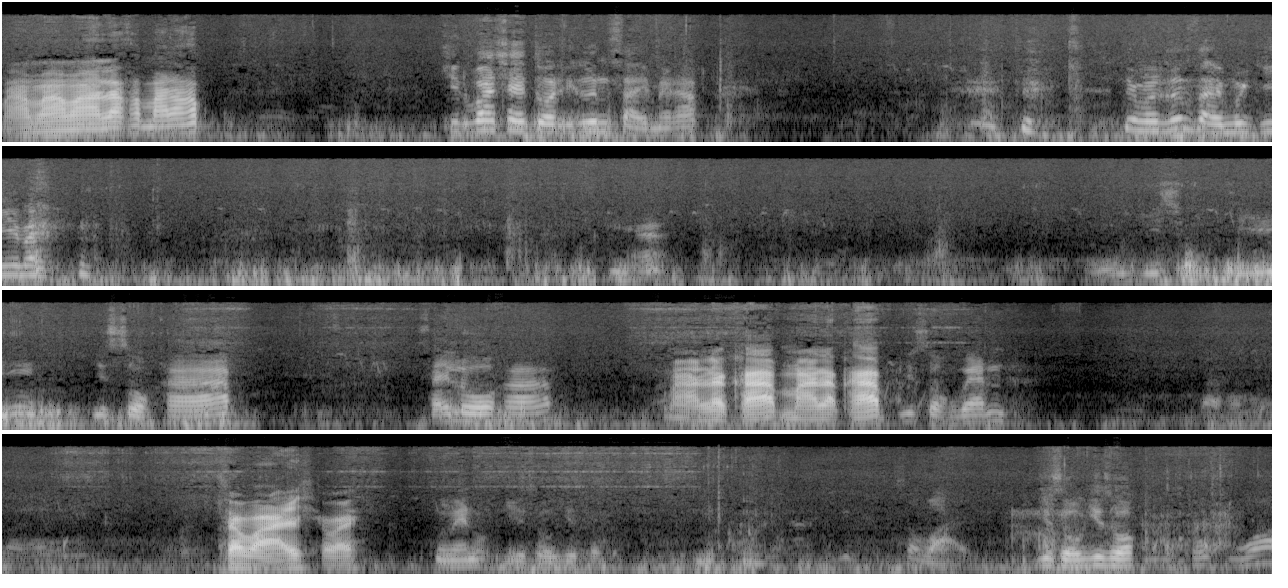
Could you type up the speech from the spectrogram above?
มามามาแล้วครับมาแล้วครับ คิดว่าใช่ตัวที่ขึ้นใส่ไหมครับ ที่มันขึ้นใส่เมื่อกี้ไหมนี่ฮะโอ้ยยี่สกจริงยี่สกครับไซโลครับ มาแล้วครับ มาแล้วครับยี่สกแว้น สวายสวายแว้นยี่สกยี่สกสวายยี่สกยี่สกว้า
